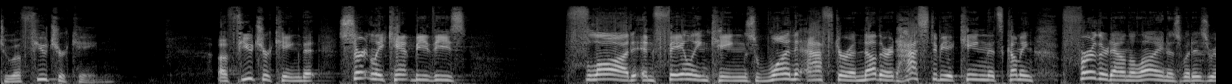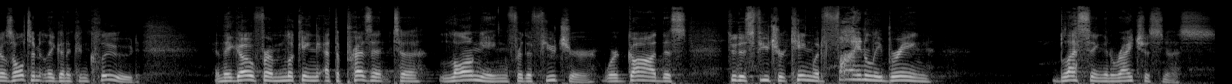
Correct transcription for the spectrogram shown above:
to a future king a future king that certainly can't be these flawed and failing kings one after another. It has to be a king that's coming further down the line, is what Israel's ultimately going to conclude. And they go from looking at the present to longing for the future, where God, this, through this future king, would finally bring blessing and righteousness.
